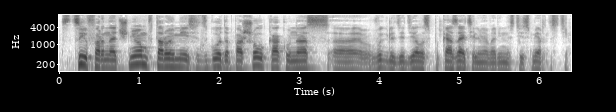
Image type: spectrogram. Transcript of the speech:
с цифр начнем. Второй месяц года пошел. Как у нас э, выглядит дело с показателями аварийности и смертности?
